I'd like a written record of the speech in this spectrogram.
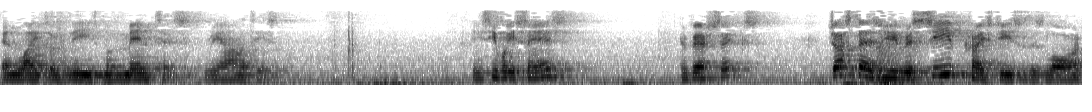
in light of these momentous realities. And you see what he says in verse 6? Just as you received Christ Jesus as Lord,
